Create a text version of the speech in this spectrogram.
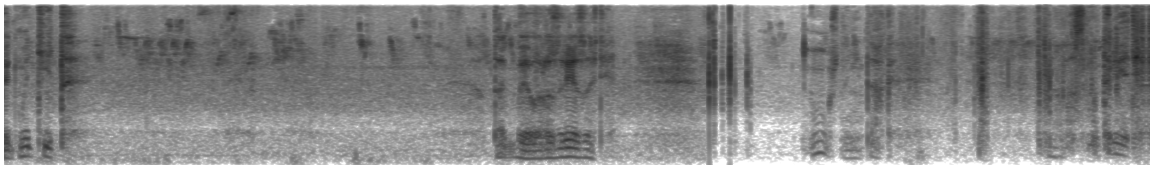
Пигматит. Так бы его разрезать. Ну, что не так. Надо смотреть.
